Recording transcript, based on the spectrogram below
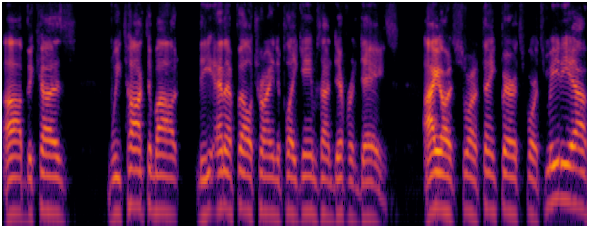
uh, because we talked about the NFL trying to play games on different days. I just want to thank Barrett Sports Media.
